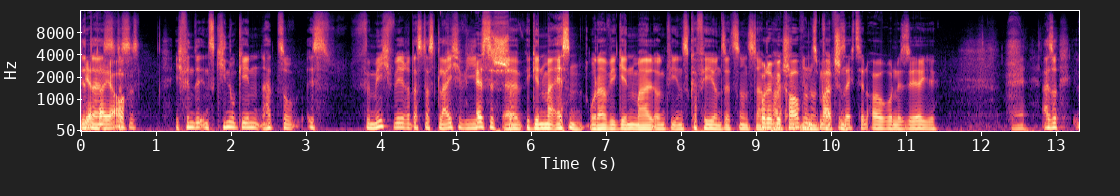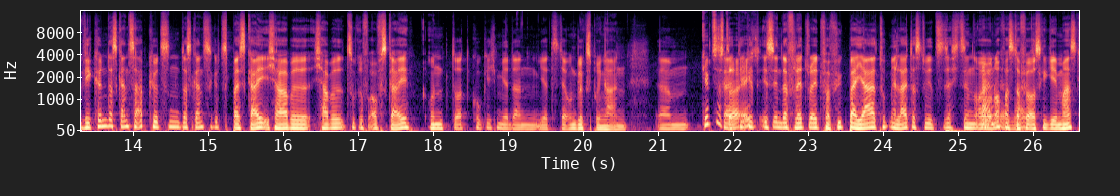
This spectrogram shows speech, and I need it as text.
Ja, das, da ja das ist, ich finde, ins Kino gehen hat so, ist für mich wäre das das gleiche wie äh, wir gehen mal essen oder wir gehen mal irgendwie ins Café und setzen uns da ein Oder wir kaufen Stunden uns mal für quatschen. 16 Euro eine Serie. Also wir können das Ganze abkürzen. Das Ganze gibt es bei Sky. Ich habe, ich habe Zugriff auf Sky und dort gucke ich mir dann jetzt der Unglücksbringer an. Ähm, Gibt es da? Ticket Echt? ist in der Flatrate verfügbar. Ja, tut mir leid, dass du jetzt 16 Euro Ah, noch was dafür ausgegeben hast.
